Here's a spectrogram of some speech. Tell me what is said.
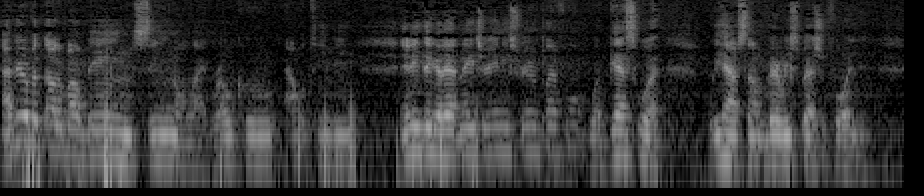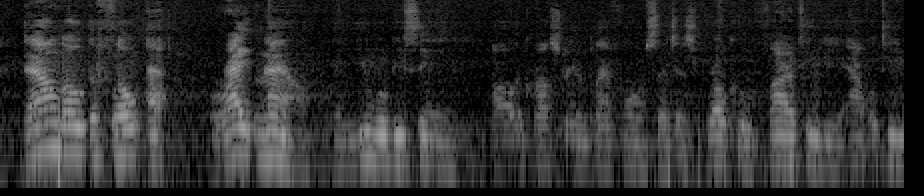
Have you ever thought about being seen on like Roku, Apple TV, anything of that nature, any streaming platform? Well, guess what? We have something very special for you. Download the Flow app right now, and you will be seen all across streaming platforms such as Roku, Fire TV, Apple TV,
